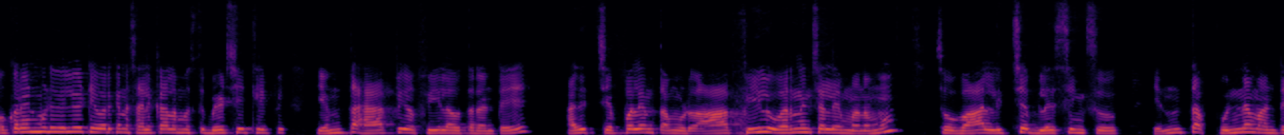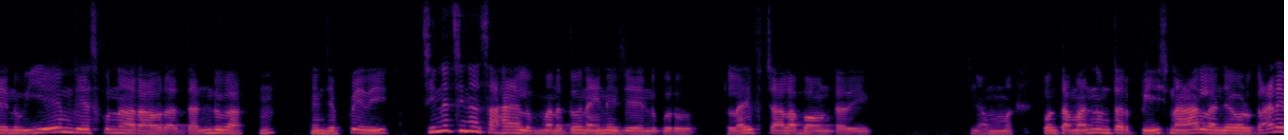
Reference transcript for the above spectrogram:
ఒక రెండు మూడు వేలు పెట్టి ఎవరికైనా చలికాలం వస్తే బెడ్షీట్లు ఇప్పి ఎంత హ్యాపీగా ఫీల్ అవుతారంటే అది చెప్పలేం తమ్ముడు. ఆ ఫీల్ వర్ణించలేం మనము. సో వాళ్ళు ఇచ్చే బ్లెస్సింగ్స్ ఎంత పుణ్యం అంటే నువ్వు ఏం చేసుకున్నా రావురా దండుగా. నేను చెప్పేది చిన్న చిన్న సహాయాలు మనతో నైనే చేయండి గురు. లైఫ్ చాలా బాగుంటది. అమ్మ కొంతమంది ఉంటారు పీసినారు లంజ కొడుకులు. అరే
